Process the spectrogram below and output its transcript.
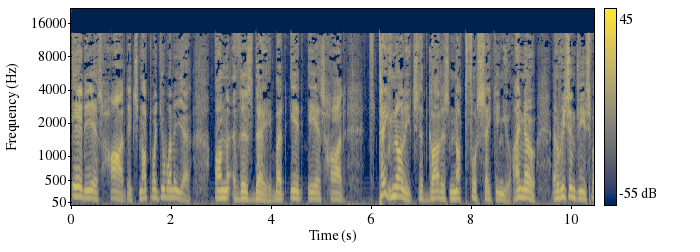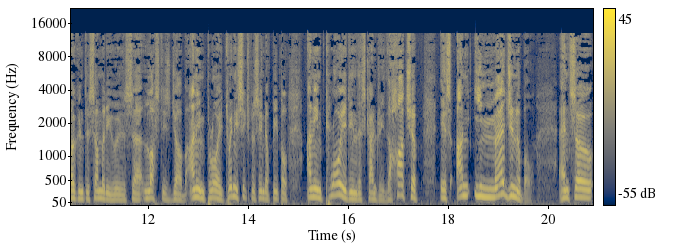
It is hard. It's not what you want to hear on this day, but it is hard. Take knowledge that God has not forsaken you. I know uh, recently spoken to somebody who has uh, lost his job, unemployed. 26% of people unemployed in this country. The hardship is unimaginable. And so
